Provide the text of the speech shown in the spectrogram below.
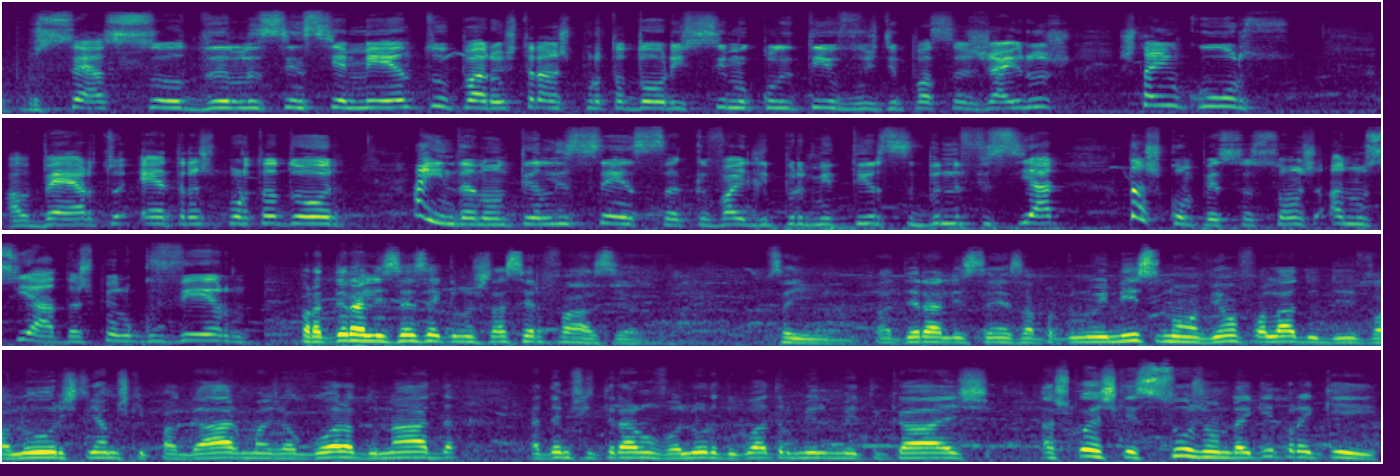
O processo de licenciamento para os transportadores semicoletivos de passageiros está em curso. Alberto é transportador ainda não tem licença que vai lhe permitir se beneficiar das compensações anunciadas pelo governo. Para ter a licença é que não está a ser fácil. Sim, para ter a licença, porque no início não haviam falado de valores, tínhamos que pagar, mas agora do nada já temos que tirar um valor de 4 mil meticais. As coisas que surjam daqui para aqui.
